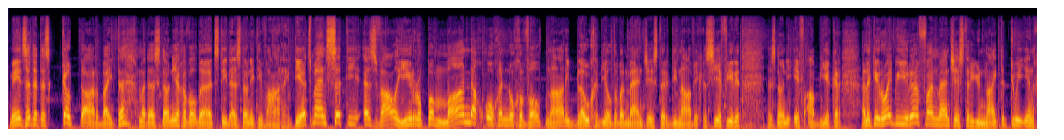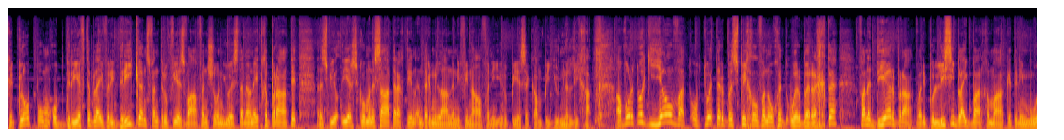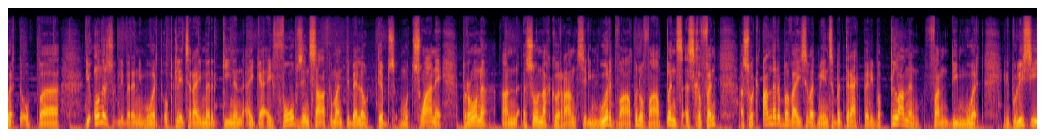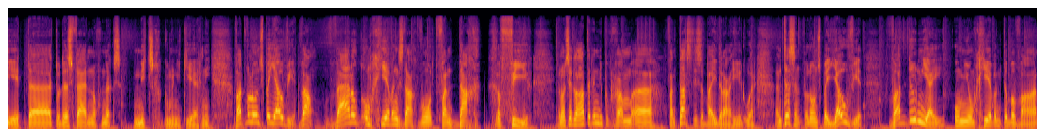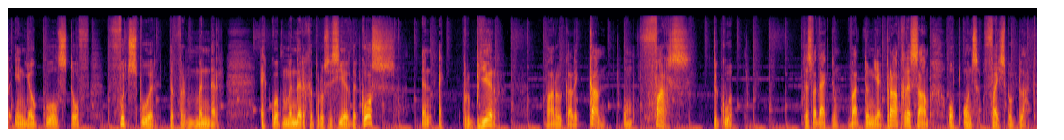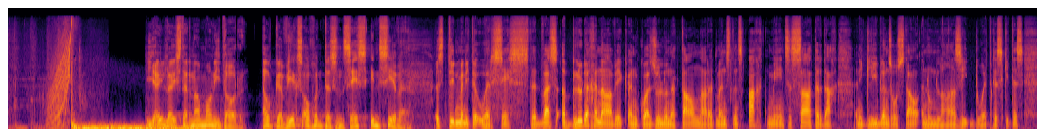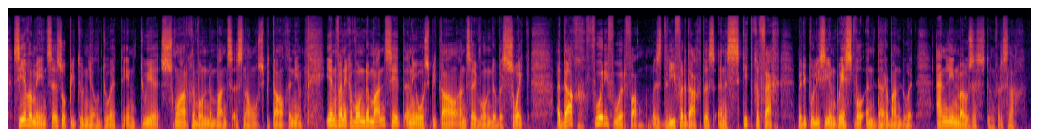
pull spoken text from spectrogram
Mense, dit is koud daar buite, maar dis nou nie 'n gewilde hitstie, dis nou net die waarheid. Die Hitsman City is wel hier op 'n maandagooggend nog gewild na die blou gedeelte van Manchester die naweek geseëvier het. Dis nou in die FA beker. Hulle het die rooi bure van Manchester United 2-1 geklop om op dreef te bly vir die drie kuns van trofees waarvan Shaun Jooste nou net gepraat het. Hulle speel eers komende Saterdag teen Inter Milan in die finaal van die Europese Kampioenligga. Al word ook heelwat op Twitter bespiegel vanoggend oor berigte van 'n deurbraak wat die polisie blykbaar openbaar gemaak het in die moord op uh die ondersoek liewer in die moord op kletsrymer Keenan aka Forbes en sakeman Tebello Tips Motswane. Bronne aan 'n Sondag koerant sê die moordwapen of wapens is gevind asook ander bewyse wat mense betrek by die beplanning van die moord. En die polisie het uh tot dusver nog niks niets gekommunikeer nie. Wat wil ons by jou weet? Wel wêreldomgewingsdag word vandag gevier en ons het later in die program 'n uh, fantastiese bydrae hieroor intussen wil ons by jou weet wat doen jy om die omgewing te bewaar en jou koolstof voetspoor te verminder? Ek koop minder geprosesseerde kos en ek probeer waar ook al ek kan om vars te koop. Dis wat ek doen. Wat doen jy? Praat gerus saam op ons Facebookblad. Jy luister na Monitor elke weekoggend tussen 6 en 7 is 10 minute oor 6. Dit was 'n bloedige naweek in KwaZulu-Natal nadat minstens 8 mense Saterdag in die Gleeblands Hostel in Umlazi doodgeskiet is. Sewe mense is op die toneel dood en twee swaargewonde mans is na hospitaal geneem. Een van die gewonde mans het in die hospitaal aan sy wonde beswyk. 'n Dag voor die voorval is drie verdagtes in 'n skietgeveg met die polisie in Westville in Durban dood. Annelien Moses doen verslag.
